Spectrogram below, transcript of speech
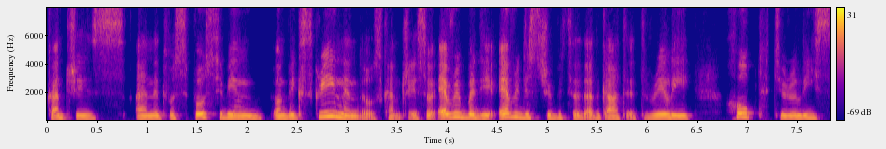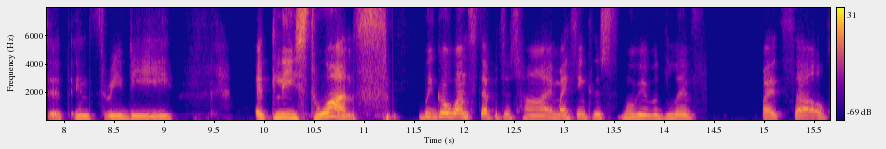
countries, and it was supposed to be in, on big screen in those countries. So everybody, every distributor that got it, really hoped to release it in 3D at least once. We go one step at a time. I think this movie would live by itself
